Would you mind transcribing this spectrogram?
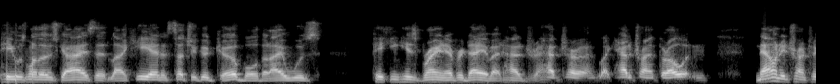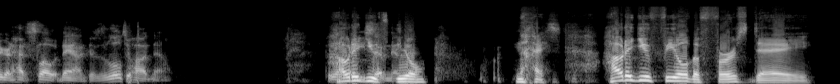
he was one of those guys that like he had such a good curveball that I was picking his brain every day about how to how to try like how to try and throw it. And now I need to try and figure out how to slow it down because it's a little too hard now. How did you feel? nice. How did you feel the first day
